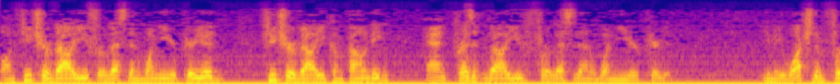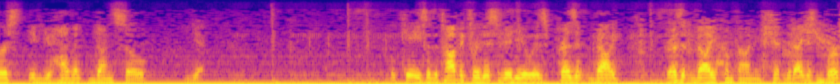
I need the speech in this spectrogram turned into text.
on future value for less than one year period, future value compounding, and present value for less than one year period. You may watch them first if you haven't done so yet. Okay, so the topic for this video is present value present value compounding. Shit, did I just burp?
